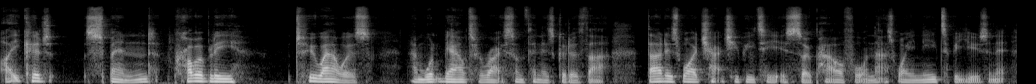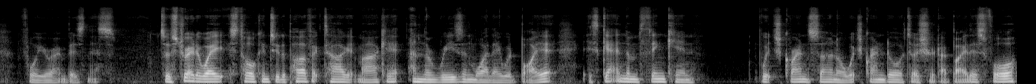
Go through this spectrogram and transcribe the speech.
I could spend probably two hours and wouldn't be able to write something as good as that. That is why ChatGPT is so powerful, and that's why you need to be using it for your own business. So straight away, it's talking to the perfect target market and the reason why they would buy it. It's getting them thinking, which grandson or which granddaughter should I buy this for?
